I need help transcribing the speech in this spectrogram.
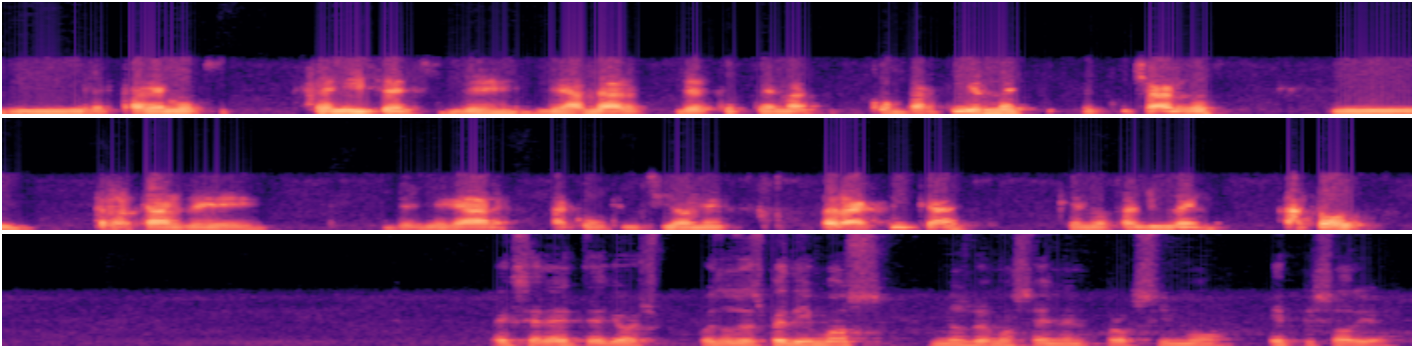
y estaremos felices de, hablar de estos temas, compartirles, escucharlos y tratar de, de llegar a conclusiones prácticas que nos ayuden a todos. Excelente, George. Pues nos despedimos y nos vemos en el próximo episodio.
